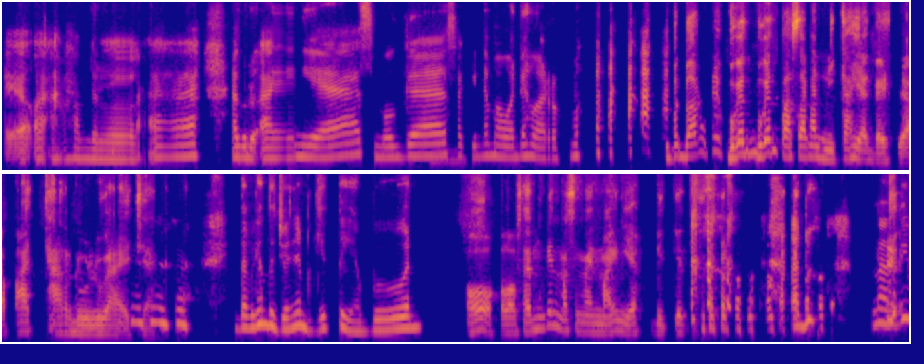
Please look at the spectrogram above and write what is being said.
Ya, Alhamdulillah. Aku doain ya, semoga hmm. sakinah mawadah warohmah. Cepet banget. Bukan bukan pasangan nikah ya guys ya, pacar dulu aja. tapi kan tujuannya begitu ya, Bun. Oh, kalau saya mungkin masih main-main ya, dikit. Aduh, nanti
